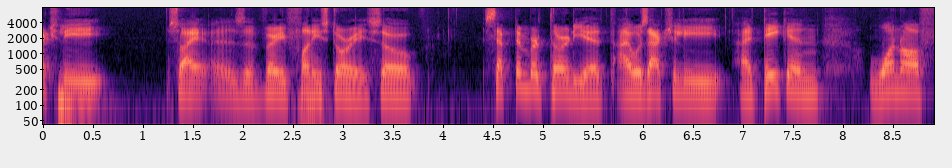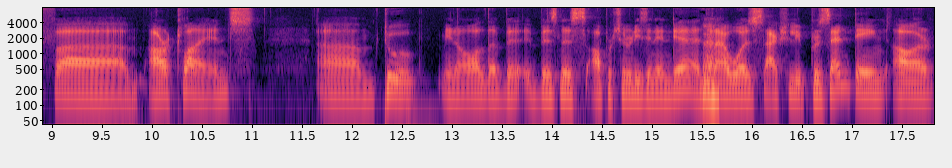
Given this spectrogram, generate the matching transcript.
actually, so I it's a very funny story. So September 30th, I was actually I had taken one of uh, our clients um, to you know all the bu- business opportunities in India, and then I was actually presenting our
